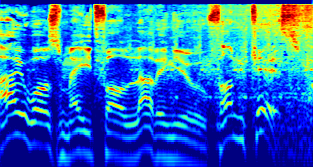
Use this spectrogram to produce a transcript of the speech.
I Was Made for Loving You von Kiss.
